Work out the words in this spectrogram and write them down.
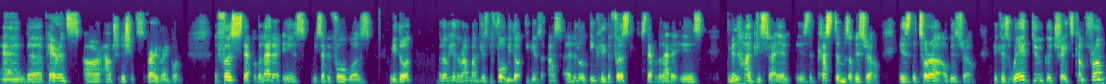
and uh, parents are our traditions. Very, very important. The first step of the ladder is, we said before, was Midot. But over here, the Ramban gives before Midot, he gives us a little inkling. The first step of the ladder is Minhag Israel, is the customs of Israel, is the Torah of Israel. Because where do good traits come from?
